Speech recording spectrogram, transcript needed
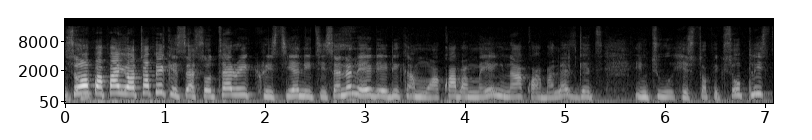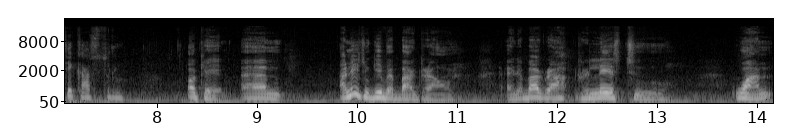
So papa your topic is esoteric christianity. Sɛ ɛnna yɛ de edi ka mu akɔ aba ma yɛ nyinaa akɔ aba let's get into his topic. So please take us through. okay um, i need to give a background and the background relates to one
